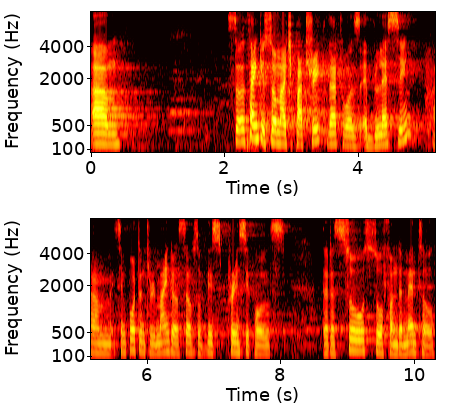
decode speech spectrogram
Um, so, thank you so much, Patrick. That was a blessing. Um, it's important to remind ourselves of these principles that are so, so fundamental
